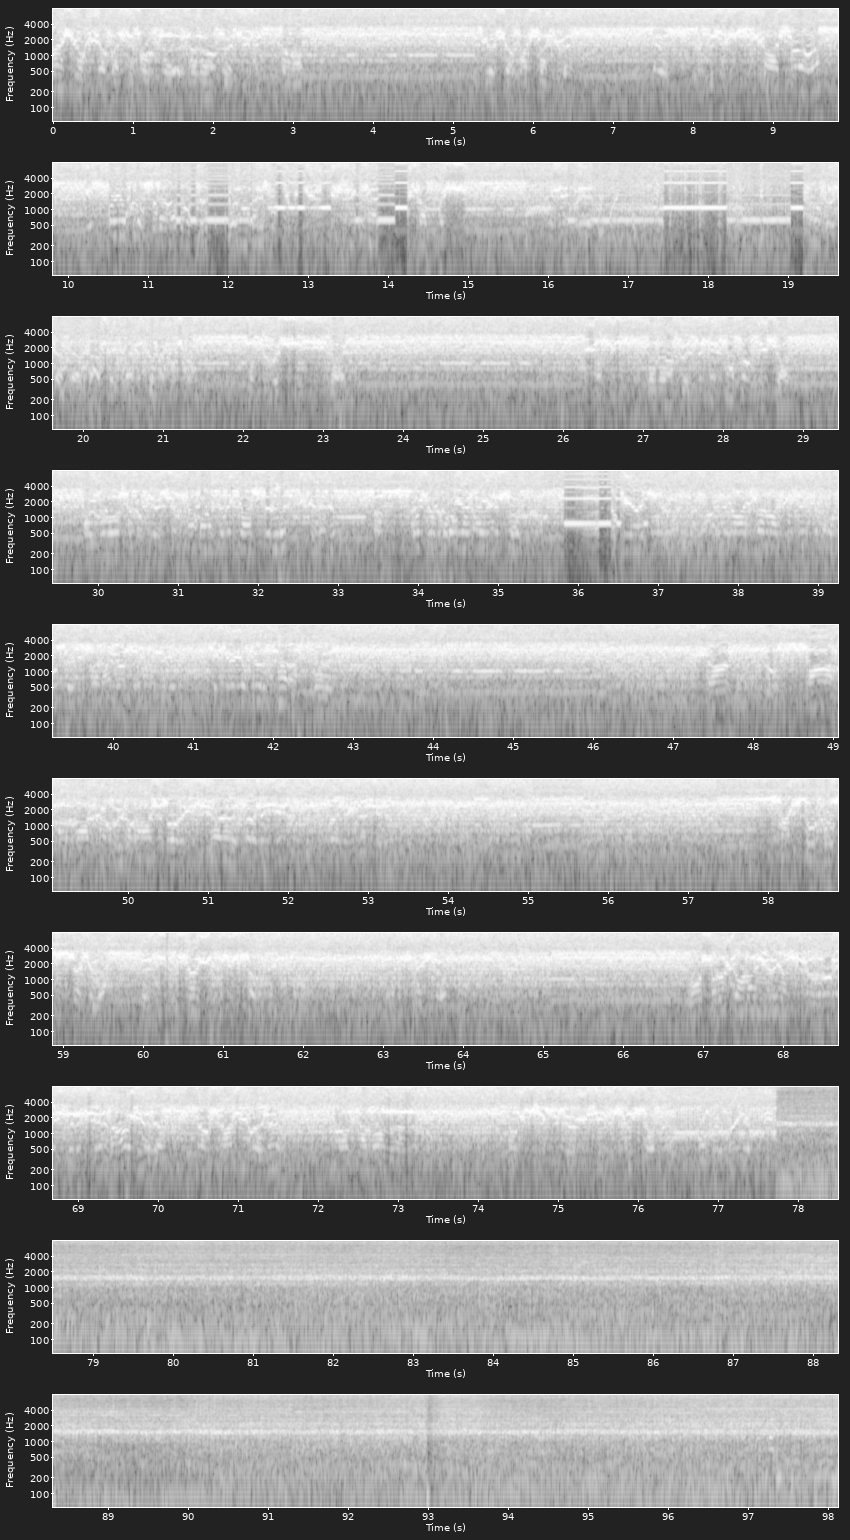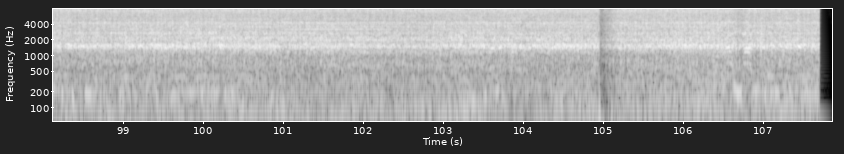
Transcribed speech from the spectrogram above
Karşı okuyamazsın. Soğukta radar altı metremiz. Tamam. Rüzgar şu an gibi. Evet. Yaklaşık 102 ağaçlar var. Arkadaki ağaçları dikkat edin. Uygun kapıyı açabilirsin. Kapıyı aç. Arkada ağaçlar var dikkat edin. Onu söyleyeyim sana. Çekimi yapıyoruz ha. Evet. Şu an sağ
